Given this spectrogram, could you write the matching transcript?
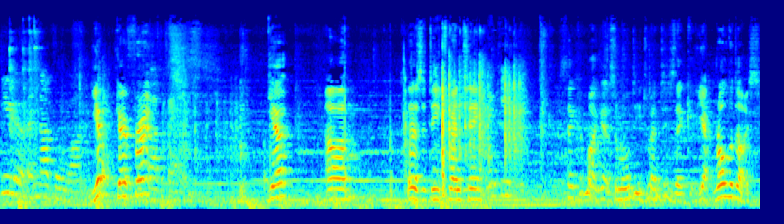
do another one? Yep, go for it. Yep. Uh, there's a d20. Thank you. I think I might get some more d20s there. Yeah, roll the dice.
